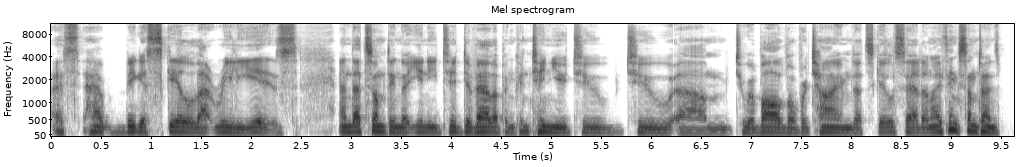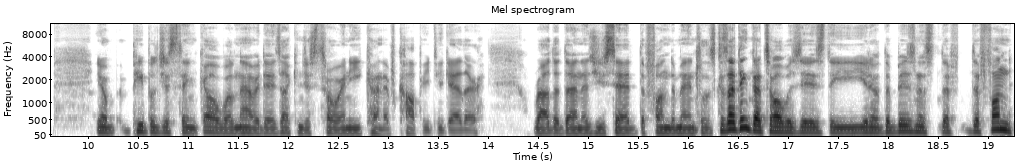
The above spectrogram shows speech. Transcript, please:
a s- how big a skill that really is. And that's something that you need to develop and continue to to um, to evolve over time that skill set. And i think sometimes you know people just think oh well nowadays i can just throw any kind of copy together rather than as you said the fundamentals. Because i think that's always is the you know the business the the fund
